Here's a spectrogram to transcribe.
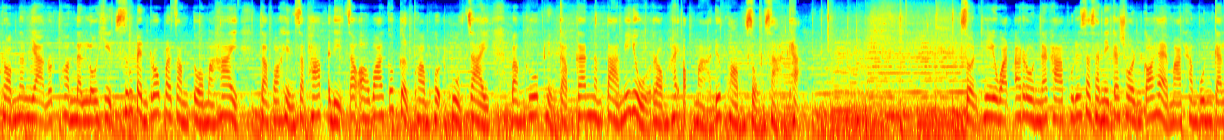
พร้อมนำยาลดความดันโลหิต ซึ่งเป็นโรคประจำตัวมาให้ แต่พอเห็นสภาพอดีตเจ้าอาวาสก็เกิดความหดหู่ใจ บางรูปถึงกับกลั้นน้ำตาไม่อยู่ร้องไห้ออกมาด้วยความสงสารค่ะ ส่วนที่วัดอรุณนะคะ พุทธศาสนิกชนก็แห่มาทำบุญกัน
